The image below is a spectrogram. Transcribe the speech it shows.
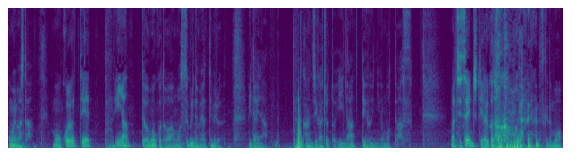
思いました。もうこうやっていいなって思うことはもうすぐにでもやってみるみたいな感じがちょっといいなっていうふうに思ってます。まあ実際にちょっとやるかどうかもあれなんですけども、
